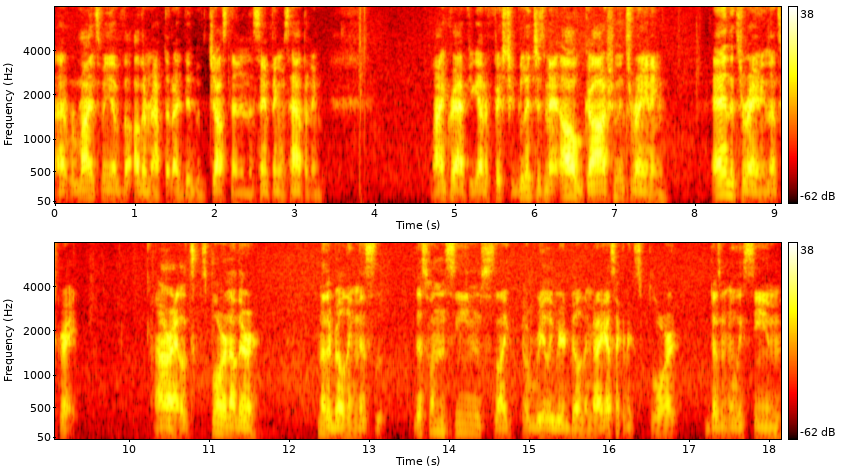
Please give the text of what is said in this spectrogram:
That reminds me of the other map that I did with Justin, and the same thing was happening. Minecraft, you gotta fix your glitches, man. Oh gosh, and it's raining. And it's raining, that's great. Alright, let's explore another another building. This this one seems like a really weird building, but I guess I can explore it. It doesn't really seem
